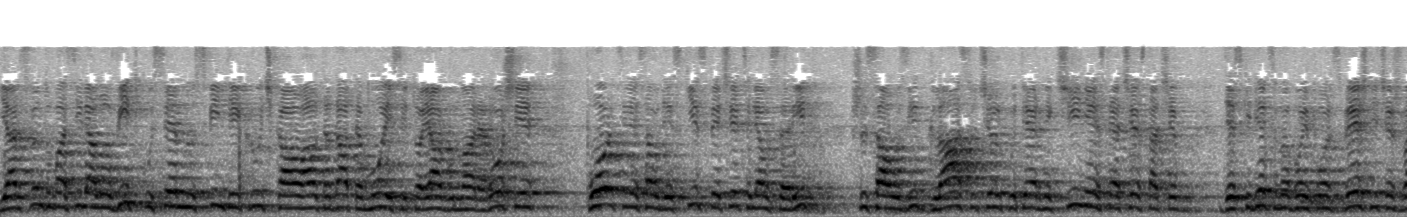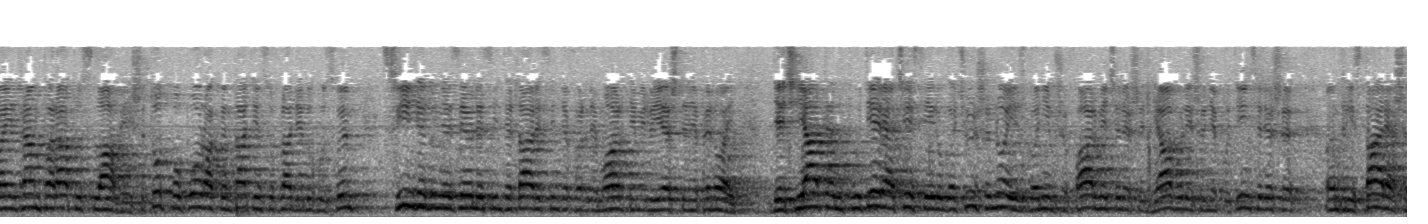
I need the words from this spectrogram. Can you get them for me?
iar Sfântul Vasile a lovit cu semnul Sfintei Cruci ca o altă dată Moise toiagul Mare Roșie, porțile s-au deschis, cețele au sărit și s-a auzit glasul cel puternic. Cine este acesta ce Deschideți-vă voi porți veșnice și va intra împăratul slavei. Și tot poporul a cântat insuflat de Duhul Sfânt, Sfinte Dumnezeule, Sfinte tare, Sfinte fără de moarte, miluiește-ne pe noi. Deci iată, în puterea acestei rugăciuni și noi izgonim și farmecele, și diavolii, și neputințele, și întristarea, și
